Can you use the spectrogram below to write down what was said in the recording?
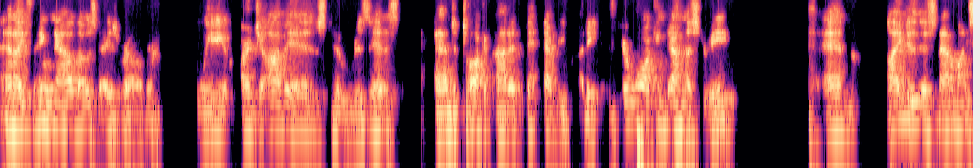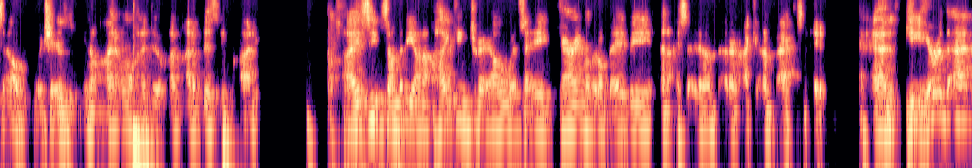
And I think now those days are over. We, our job is to resist and to talk about it to everybody. If you're walking down the street, and I do this now myself, which is, you know, I don't want to do, I'm not a busybody. I see somebody on a hiking trail with a carrying a little baby, and I say to them, better not get them vaccinated. And he heard that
